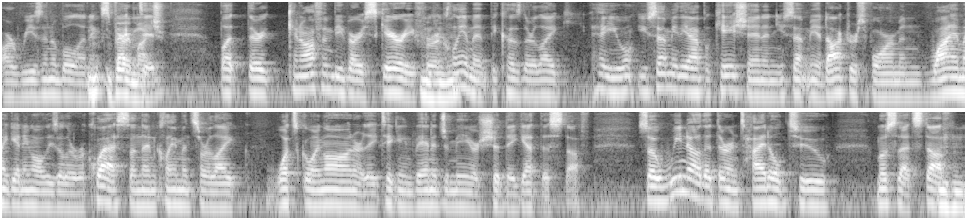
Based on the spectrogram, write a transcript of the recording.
are reasonable and expected. Very much. But they can often be very scary for mm-hmm. a claimant because they're like, hey, you, you sent me the application and you sent me a doctor's form, and why am I getting all these other requests? And then claimants are like, what's going on? Are they taking advantage of me or should they get this stuff? So we know that they're entitled to most of that stuff. Mm-hmm.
